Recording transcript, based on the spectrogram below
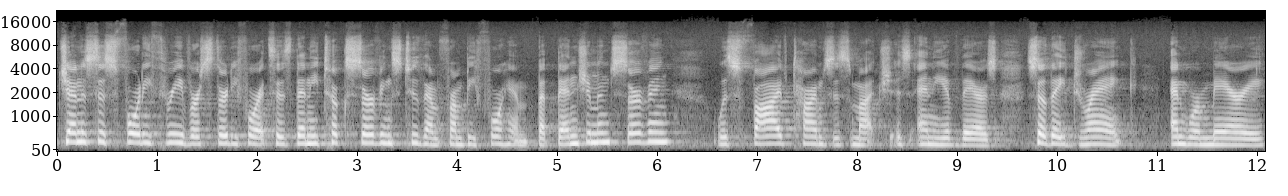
Genesis 43, verse 34, it says, Then he took servings to them from before him, but Benjamin's serving was five times as much as any of theirs. So they drank and were merry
